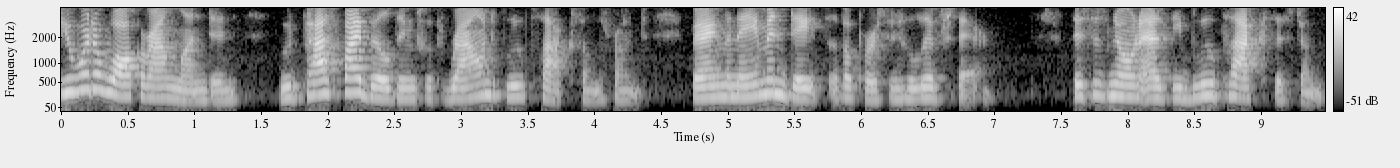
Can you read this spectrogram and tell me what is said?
If you were to walk around London, you would pass by buildings with round blue plaques on the front, bearing the name and dates of a person who lived there. This is known as the Blue Plaque System,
